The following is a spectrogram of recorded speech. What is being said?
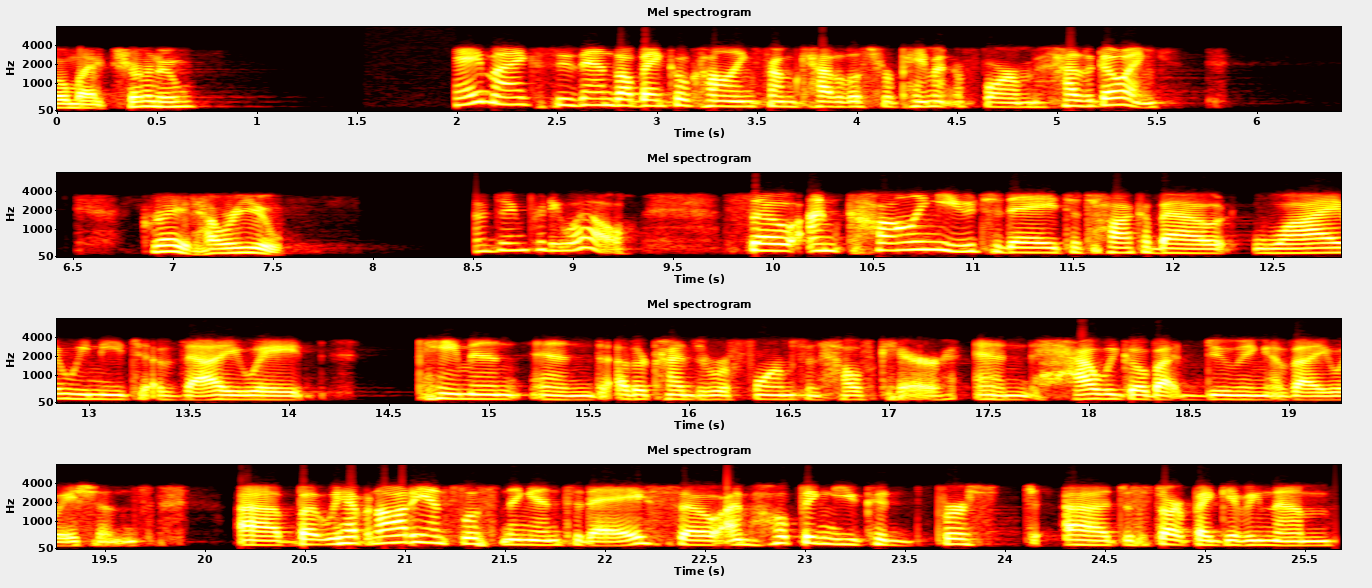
Hello, Mike Chernew. Hey, Mike. Suzanne Delbanco calling from Catalyst for Payment Reform. How's it going? Great. How are you? I'm doing pretty well. So, I'm calling you today to talk about why we need to evaluate payment and other kinds of reforms in healthcare and how we go about doing evaluations. Uh, but we have an audience listening in today, so I'm hoping you could first uh, just start by giving them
